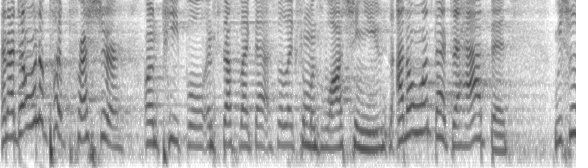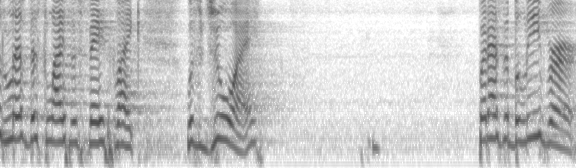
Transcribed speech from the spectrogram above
And I don't want to put pressure on people and stuff like that. I feel like someone's watching you. I don't want that to happen. We should live this life of faith like with joy. But as a believer,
